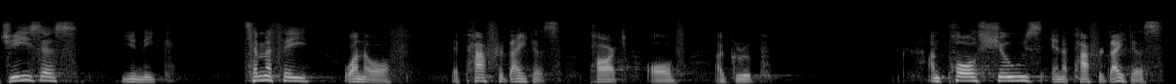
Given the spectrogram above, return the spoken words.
Jesus, unique. Timothy, one off. Epaphroditus, part of a group. And Paul shows in Epaphroditus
